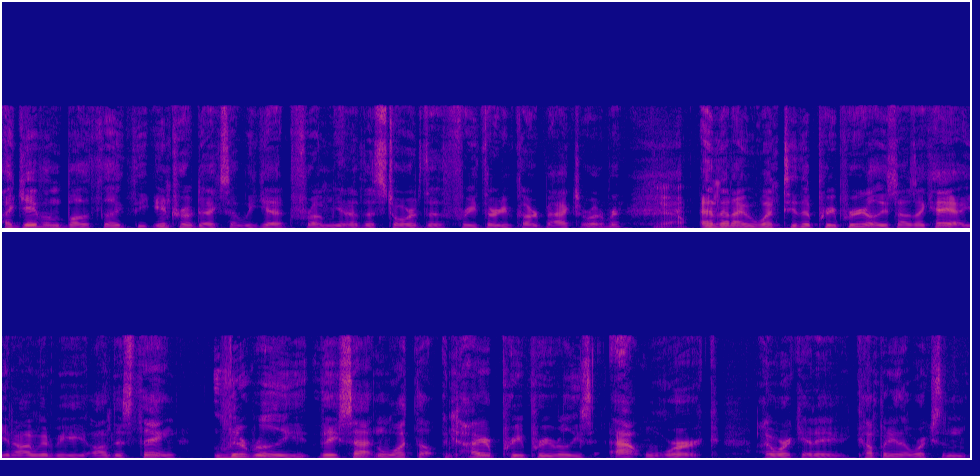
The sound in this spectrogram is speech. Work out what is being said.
I gave them both like the intro decks that we get from you know the stores, the free thirty card packs or whatever. Yeah. And then I went to the pre pre release and I was like, hey, you know, I'm going to be on this thing. Literally, they sat and watched the entire pre pre release at work. I work at a company that works in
